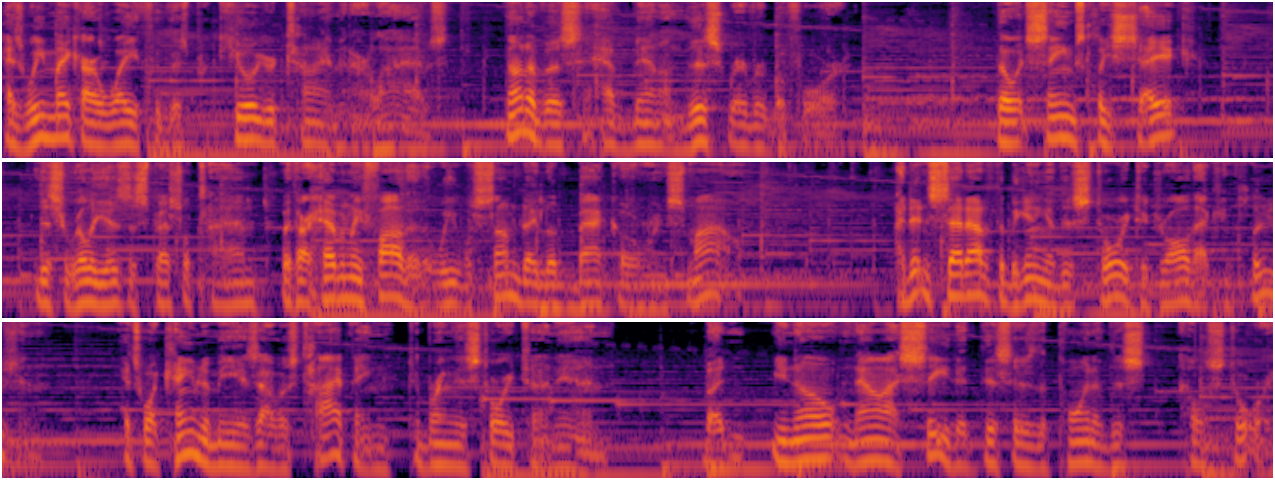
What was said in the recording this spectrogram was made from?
as we make our way through this peculiar time in our lives. None of us have been on this river before. Though it seems clichéic, this really is a special time with our Heavenly Father that we will someday look back over and smile. I didn't set out at the beginning of this story to draw that conclusion. It's what came to me as I was typing to bring this story to an end. But you know, now I see that this is the point of this whole story.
